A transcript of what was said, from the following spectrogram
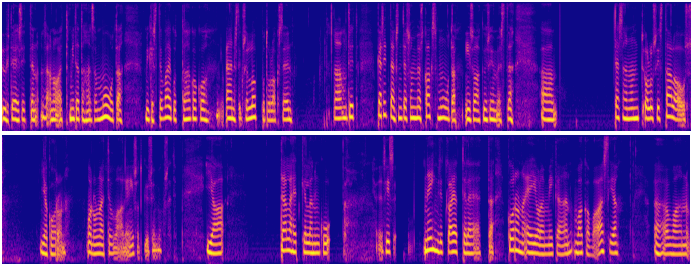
yhteen sitten sanoo, että mitä tahansa muuta, mikä sitten vaikuttaa koko äänestyksen lopputulokseen. Uh, mutta sitten käsittääkseni tässä on myös kaksi muuta isoa kysymystä. Uh, tässähän on nyt ollut siis talous ja korona. On ollut näiden vaalien isot kysymykset. Ja tällä hetkellä niin kuin, siis ne ihmiset, jotka ajattelee, että korona ei ole mikään vakava asia, vaan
